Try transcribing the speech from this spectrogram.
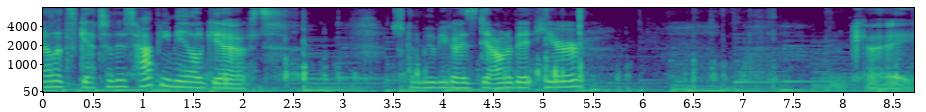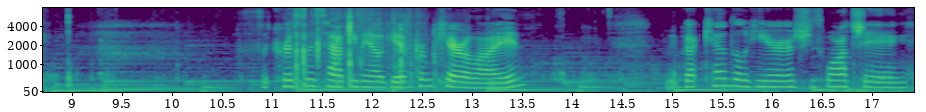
now let's get to this Happy Mail gift. Just gonna move you guys down a bit here. Okay it's a Christmas Happy Mail gift from Caroline. We've got Kendall here. She's watching.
